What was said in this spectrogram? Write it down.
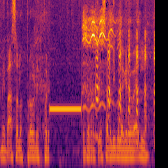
Me paso los progres por el esa película quiero verla.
